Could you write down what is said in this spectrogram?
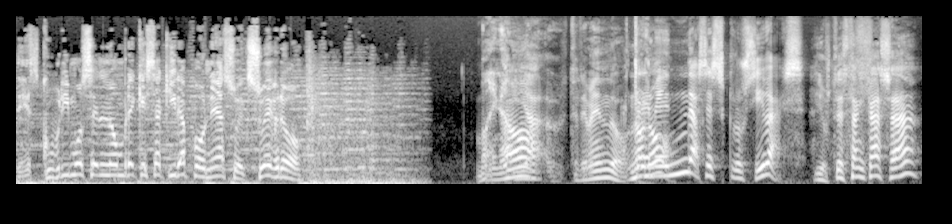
Descubrimos el nombre que Shakira pone a su ex suegro. Bueno, Ya, tremendo. No, no. tremendas exclusivas. Y usted está en casa,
